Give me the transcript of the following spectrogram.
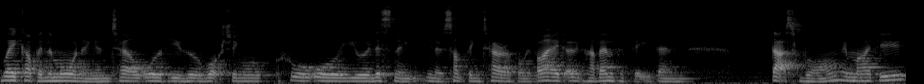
wake up in the morning and tell all of you who are watching or who all you are listening, you know, something terrible. If I don't have empathy, then that's wrong in my view.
